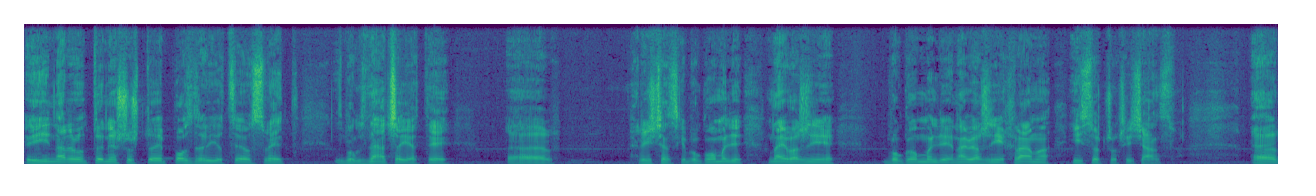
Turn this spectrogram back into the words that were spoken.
I naravno to je nešto što je pozdravio ceo svet zbog značaja te e, hrišćanske bogomolje, najvažnije bogomolje, najvažnije hrama istočnog hrišćanstva. E,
